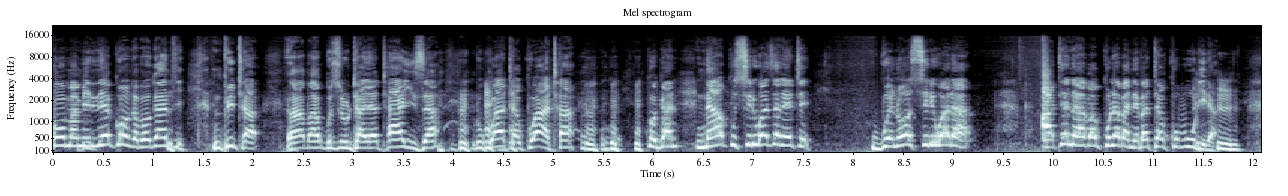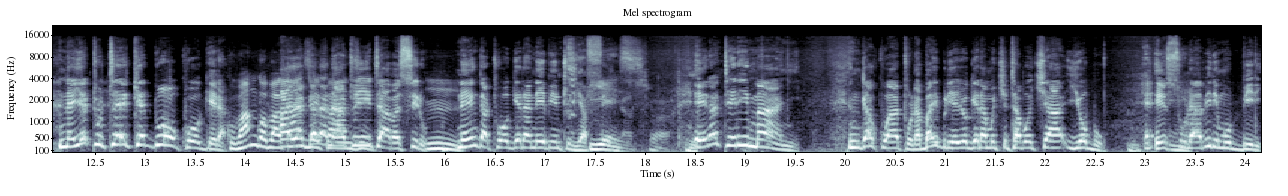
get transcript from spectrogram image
omamirireko nga boga nti mpita abaguzi lutayatayiza lukwatakwata nakusiriwaza naye te gwe n'osiriwala ate n'abakulaba ne batakubuulira. Naye tuteekeddwa okwogera. Ayagala n'atuyita abasiru naye nga twogera n'ebintu byaffe. Era teri maanyi nga kwatula bayibuli eyogera mu kitabo kya yobu essula abiri mu bbiri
